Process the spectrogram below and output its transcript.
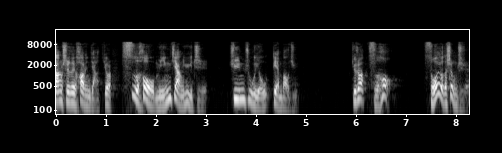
当时这个号令讲，就是嗣后名将谕旨，均驻由电报局。就说此后所有的圣旨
